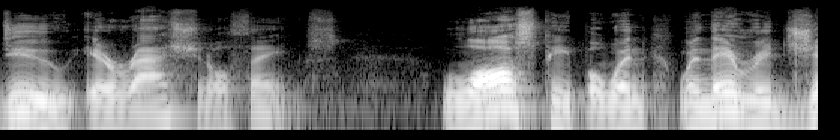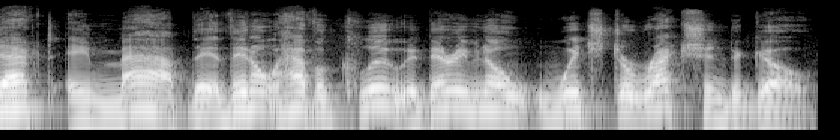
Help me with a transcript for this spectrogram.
do irrational things. Lost people, when, when they reject a map, they, they don't have a clue. They don't even know which direction to go.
